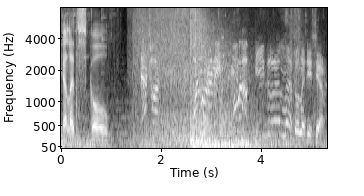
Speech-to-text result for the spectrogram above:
Yeah, let's go. That's. One more remaining. Move out. И гранату на десерт!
